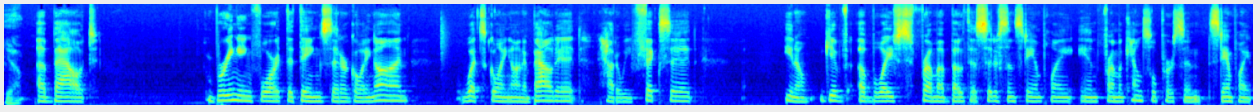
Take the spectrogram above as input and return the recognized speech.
Yeah. about bringing forth the things that are going on, what's going on about it, how do we fix it, you know, give a voice from a, both a citizen standpoint and from a council person standpoint.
